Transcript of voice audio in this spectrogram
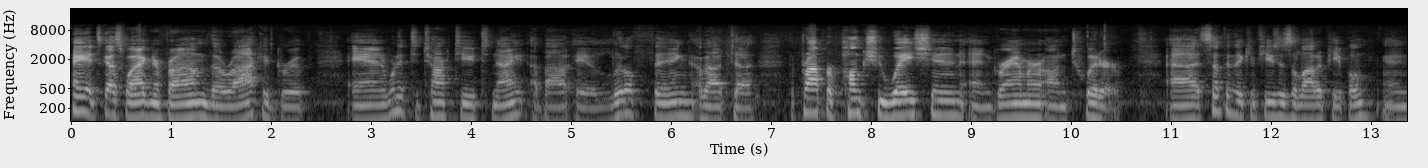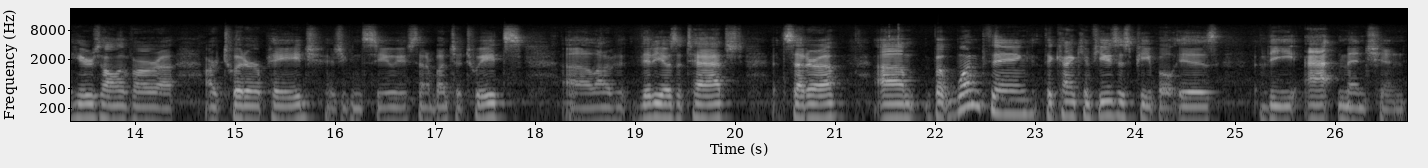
Hey, it's Gus Wagner from the Rocket Group, and I wanted to talk to you tonight about a little thing about uh, the proper punctuation and grammar on Twitter. Uh, it's something that confuses a lot of people, and here's all of our uh, our Twitter page. As you can see, we've sent a bunch of tweets, uh, a lot of videos attached, etc. Um, but one thing that kind of confuses people is the at mention.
